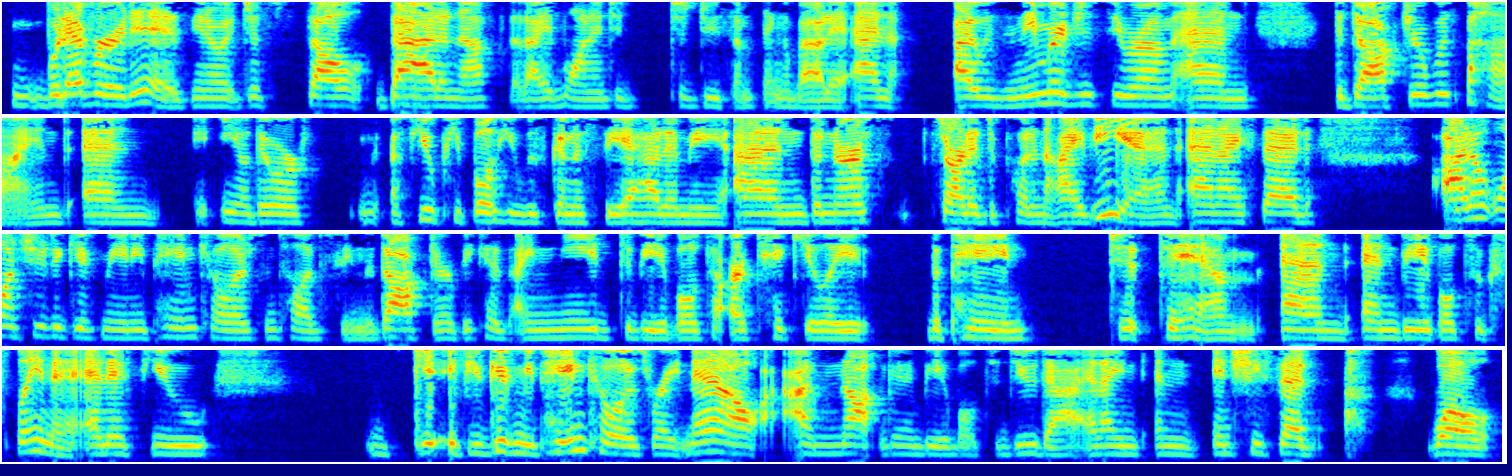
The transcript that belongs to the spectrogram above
whatever it is. You know, it just felt bad enough that I wanted to to do something about it. And I was in the emergency room, and the doctor was behind, and you know there were a few people he was going to see ahead of me, and the nurse started to put an IV in, and I said, I don't want you to give me any painkillers until I've seen the doctor because I need to be able to articulate the pain to, to him and and be able to explain it. And if you if you give me painkillers right now, I'm not going to be able to do that. And I and and she said, well,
